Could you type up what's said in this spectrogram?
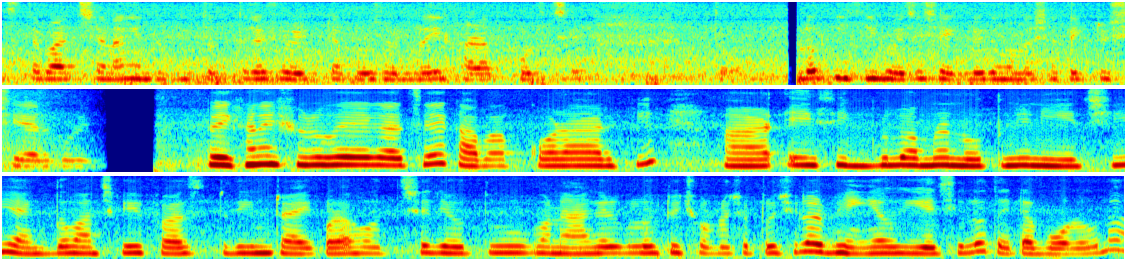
আসতে পারছে না কিন্তু ভিতর থেকে শরীরটা প্রচণ্ডই খারাপ করছে। তো ওগুলো কী কী হয়েছে সেগুলো তোমাদের সাথে একটু শেয়ার করি তো এখানে শুরু হয়ে গেছে কাবাব করা আর কি। আর এই সিকগুলো আমরা নতুনই নিয়েছি। একদম আজকেই ফার্স্ট দিন ট্রাই করা হচ্ছে। যেহেতু মানে আগেরগুলো একটু ছোট ছোট ছিল আর ভেঙেও গিয়েছিল তো এটা বড় না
